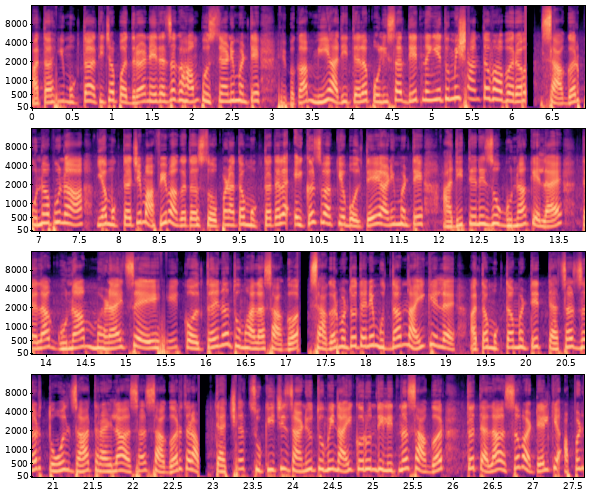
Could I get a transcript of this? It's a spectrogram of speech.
आता ही मुक्ता तिच्या पदराने त्याचा घाम पुसते आणि म्हणते हे बघा मी आदित्यला पोलिसात देत नाहीये तुम्ही शांत व्हा बरं. सागर पुन्हा पुन्हा या मुक्ताची माफी मागत असतो पण आता मुक्ता त्याला एकच वाक्य बोलते आणि म्हणते आदित्यने जो गुन्हा केलाय त्याला गुन्हा म्हणायचंय हे कळतंय ना तुम्हाला सागर? सागर म्हणतो त्याने मुद्दाम नाही केलंय. आता मुक्ता म्हणते त्याचा जर तोल जात राहिला असा सागर तर त्याच्या चुकीची जाणीव तुम्ही नाही करून दिलीत ना? सागर तर त्याला असं वाटेल की आपण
